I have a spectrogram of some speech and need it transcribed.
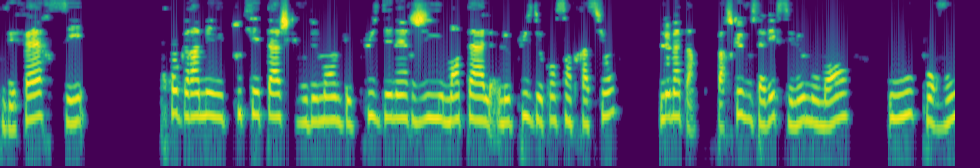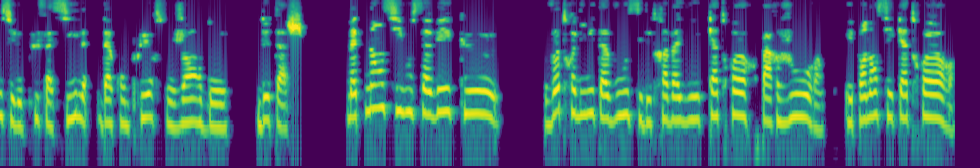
pouvez faire, c'est programmer toutes les tâches qui vous demandent le plus d'énergie mentale, le plus de concentration le matin, parce que vous savez que c'est le moment où pour vous c'est le plus facile d'accomplir ce genre de, tâches. Maintenant, si vous savez que votre limite à vous c'est de travailler 4 heures par jour et pendant ces 4 heures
